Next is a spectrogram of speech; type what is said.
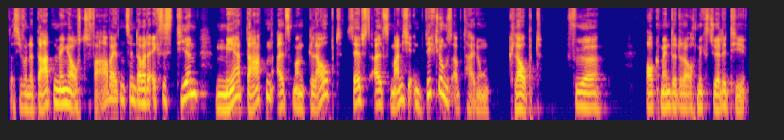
dass sie von der Datenmenge auch zu verarbeiten sind. Aber da existieren mehr Daten, als man glaubt, selbst als manche Entwicklungsabteilung glaubt für Augmented oder auch Mixed Reality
